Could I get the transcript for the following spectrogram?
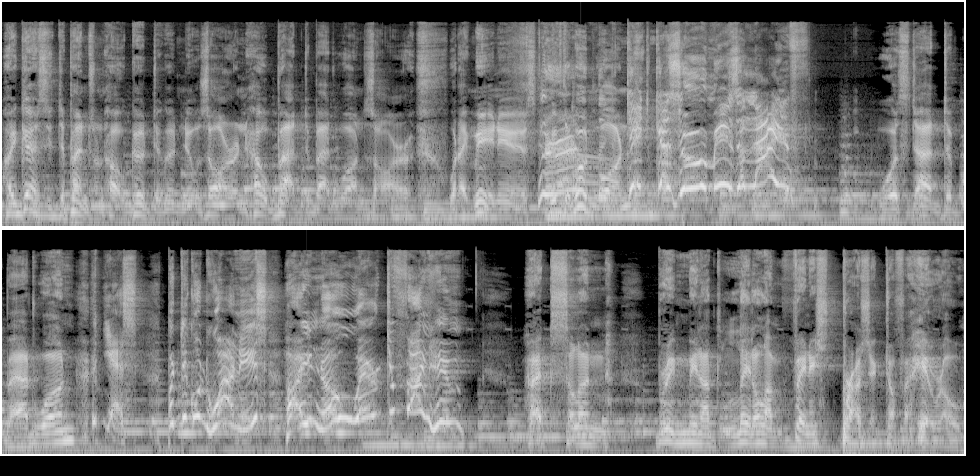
I guess it depends on how good the good news are and how bad the bad ones are. What I mean is, if the good one Kid Kazoom is alive! was that the bad one, Yes, but the good one is I know where to find him. excellent. Bring me that little unfinished project of a hero.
